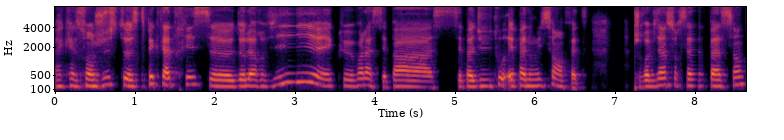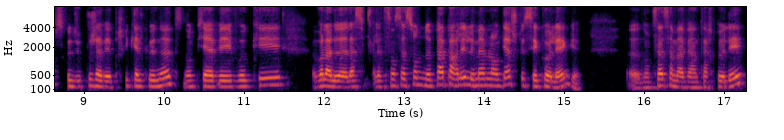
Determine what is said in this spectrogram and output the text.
bah, qu'elles sont juste spectatrices euh, de leur vie et que voilà, c'est pas c'est pas du tout épanouissant en fait. Je reviens sur cette patiente parce que du coup j'avais pris quelques notes donc qui avait évoqué voilà la, la, sensation de ne pas parler le même langage que ses collègues. Euh, donc ça, ça m'avait interpellée.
